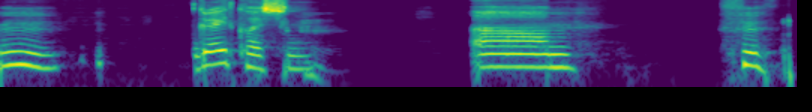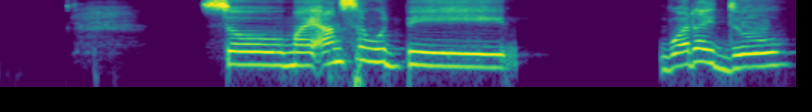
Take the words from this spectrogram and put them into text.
Mm, great question. um, so my answer would be what I do,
